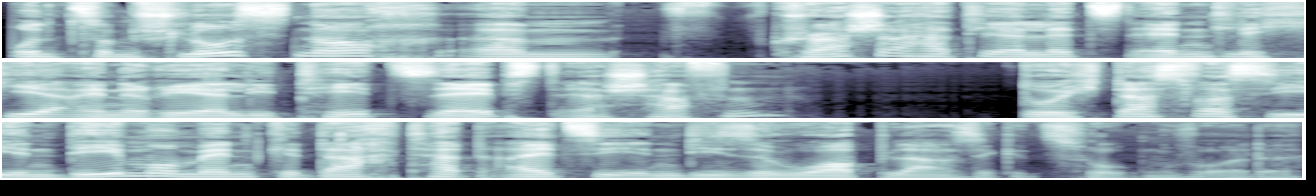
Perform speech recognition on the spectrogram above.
Und zum Schluss noch, ähm, Crusher hat ja letztendlich hier eine Realität selbst erschaffen, durch das, was sie in dem Moment gedacht hat, als sie in diese Warblase gezogen wurde.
